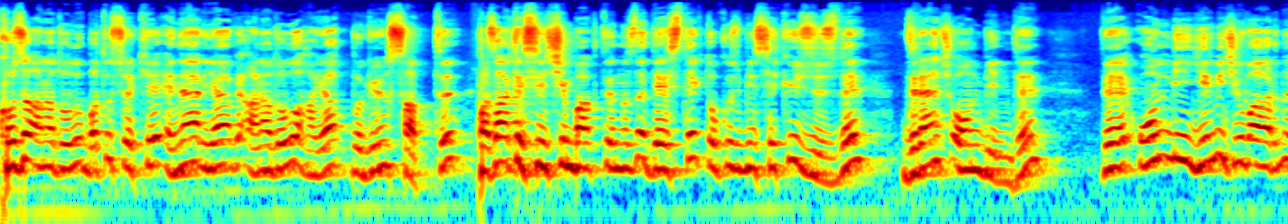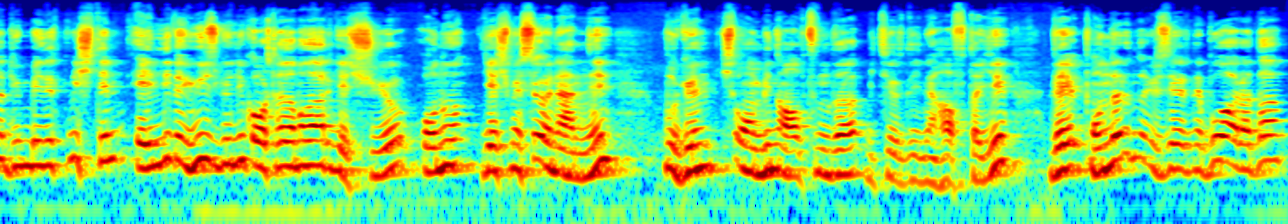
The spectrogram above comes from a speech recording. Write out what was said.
Koza Anadolu, Batı Söke, Enerya ve Anadolu Hayat bugün sattı. Pazartesi için baktığımızda destek 9800'de, direnç 10.000'de. Ve 10.020 civarında dün belirtmiştim 50 ve 100 günlük ortalamalar geçiyor. Onu geçmesi önemli. Bugün işte 10.000 altında bitirdi yine haftayı. Ve onların da üzerinde bu arada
